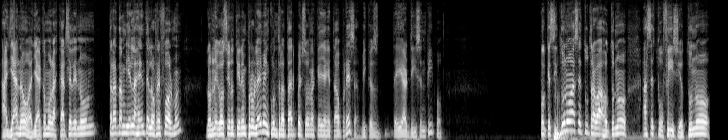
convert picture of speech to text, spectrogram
Allá no, allá como las cárceles no tratan bien la gente, los reforman, los negocios no tienen problema en contratar personas que hayan estado presas, because they are decent people. Porque si tú no haces tu trabajo, tú no haces tu oficio, tú no,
